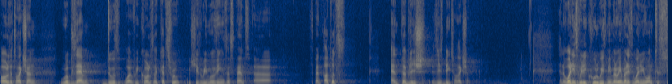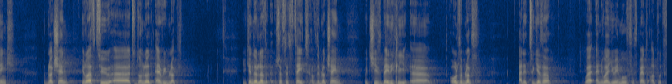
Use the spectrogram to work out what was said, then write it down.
all the transaction, group them, do what we call the cut through, which is removing the spent, uh, spent outputs, and publish this big transaction. And what is really cool with Mimblewimble is when you want to sync the blockchain, you don't have to, uh, to download every block. You can download just a state of the blockchain, which is basically uh, all the blocks added together where, and where you remove the spent outputs.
